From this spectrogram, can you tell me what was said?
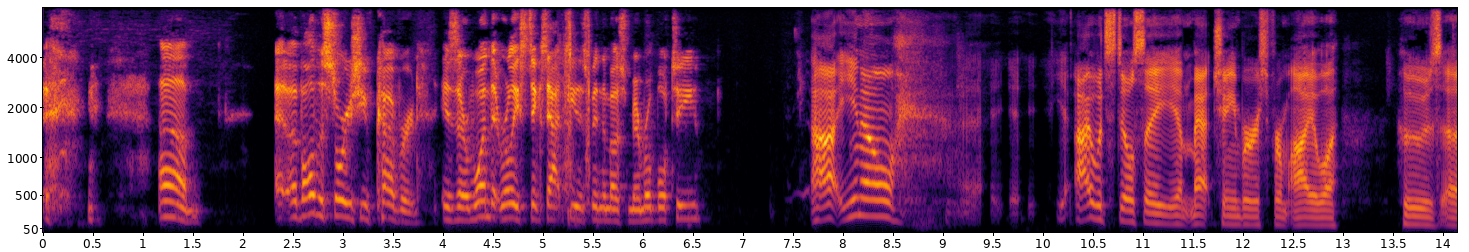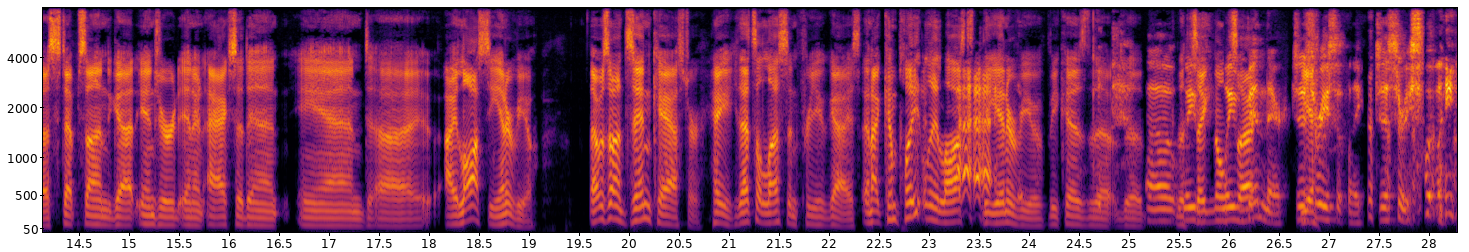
um, of all the stories you've covered, is there one that really sticks out to you that's been the most memorable to you? Uh, you know, I would still say Matt Chambers from Iowa, whose uh, stepson got injured in an accident, and uh, I lost the interview. That was on Zencastr. Hey, that's a lesson for you guys. And I completely lost the interview because the the, uh, the we've, signal. We've been there just yeah. recently. Just recently.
